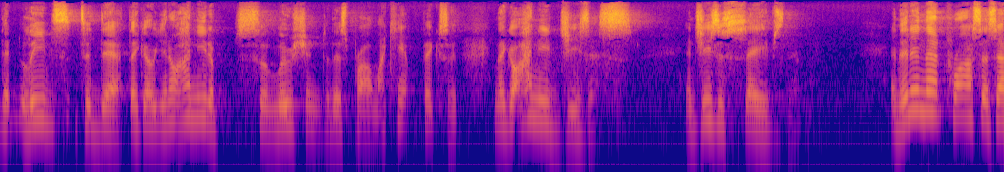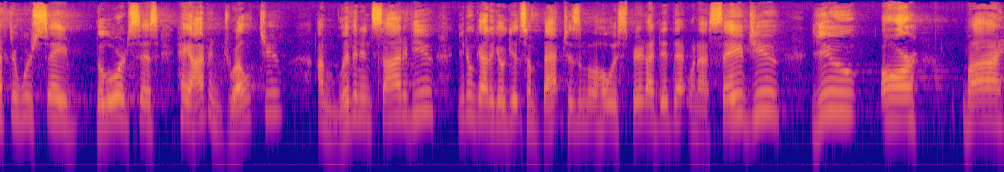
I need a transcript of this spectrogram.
that leads to death. They go, you know, I need a solution to this problem. I can't fix it. And they go, I need Jesus. And Jesus saves them. And then in that process, after we're saved, the Lord says, Hey, I've indwelt you. I'm living inside of you. You don't got to go get some baptism of the Holy Spirit. I did that when I saved you. You are my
